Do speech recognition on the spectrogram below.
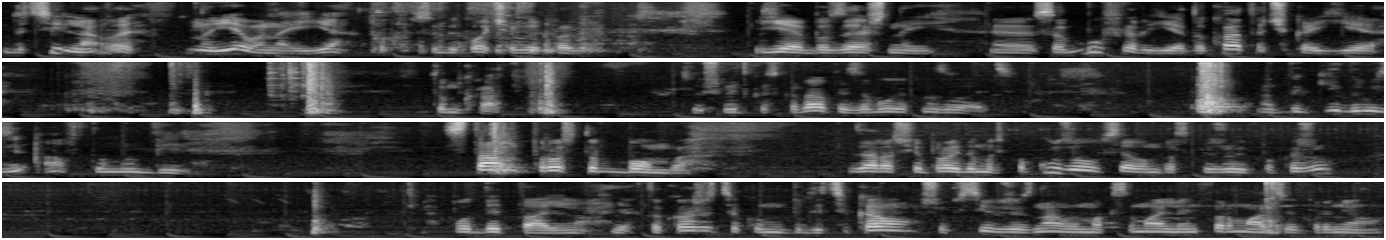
доцільна, але ну, є вона і є. Собі хоче виправити. Є бозешний е, сабвуфер, є докаточка, є домкрат. Хотів швидко сказати, забув, як називається. А друзі, автомобіль. Стан просто бомба. Зараз ще пройдемось по кузову, все вам розкажу і покажу. Подетально, як то кажеться, кому буде цікаво, щоб всі вже знали максимальну інформацію про нього.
